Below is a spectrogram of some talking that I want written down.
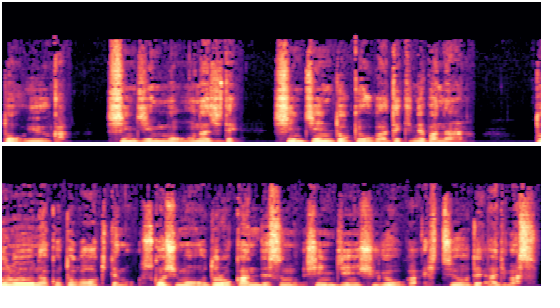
というが、信心も同じで、信心度胸ができねばならぬ。どのようなことが起きても少しも驚かんで済む信心修行が必要であります。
